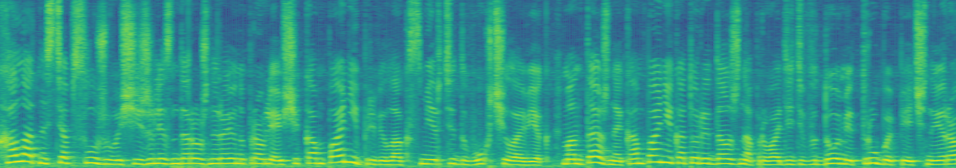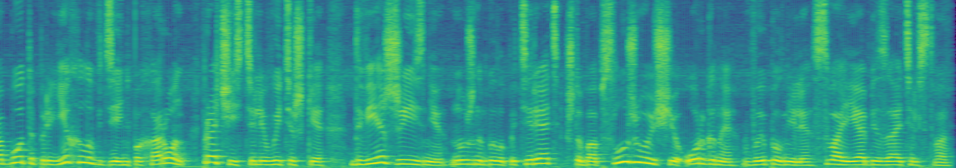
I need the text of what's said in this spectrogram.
Халатность обслуживающей железнодорожный район управляющей компании привела к смерти двух человек. Монтажная компания, которая должна проводить в доме трубопечные работы, приехала в день похорон. Прочистили вытяжки. Две жизни нужно было потерять, чтобы обслуживающие органы выполнили свои обязательства.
